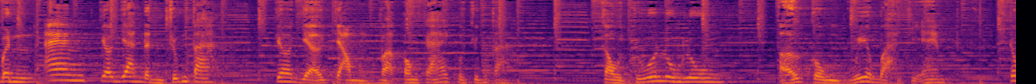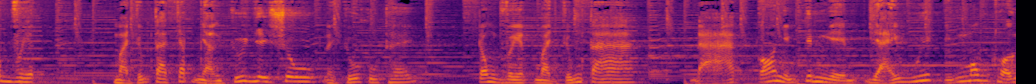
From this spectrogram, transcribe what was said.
bình an cho gia đình chúng ta, cho vợ chồng và con cái của chúng ta. Cầu chúa luôn luôn ở cùng quý ông bà chị em trong việc mà chúng ta chấp nhận Chúa Giêsu là Chúa cứu thế. Trong việc mà chúng ta đã có những kinh nghiệm giải quyết những mâu thuẫn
